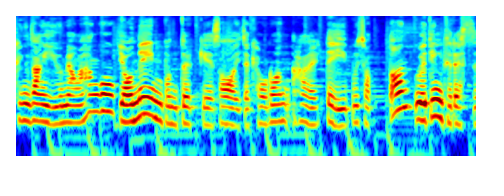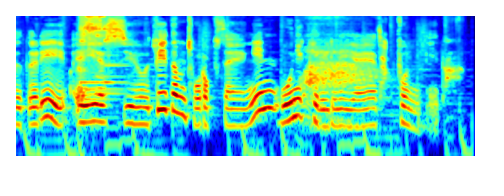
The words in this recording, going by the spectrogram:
굉장히 유명한 한국 연예인분들께서 이제 결혼할 때 입으셨던 웨딩 드레스들이 ASU 피듬 졸업생인 모니크 릴리의 작품입니다.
